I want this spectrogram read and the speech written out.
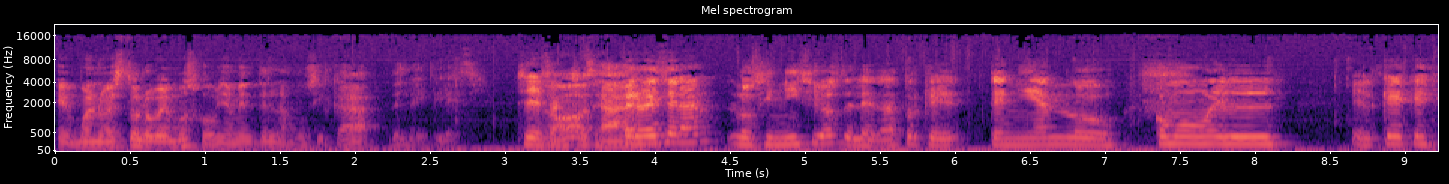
eh, bueno, esto lo vemos obviamente en la música de la iglesia. Sí, exacto. No, o sea- Pero esos eran los inicios de la edad porque tenían lo como el el qué qué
